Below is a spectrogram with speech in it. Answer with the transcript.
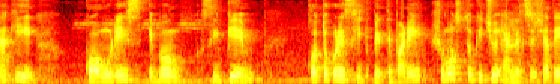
নাকি কংগ্রেস এবং সিপিএম কত করে সিট পেতে পারে? সমস্ত কিছু অ্যানালিসিসের সাথে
